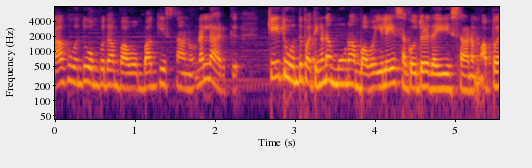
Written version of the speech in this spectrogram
ராகு வந்து ஒன்பதாம் பாவம் பாக்கியஸ்தானம் நல்லா இருக்குது கேது வந்து பார்த்திங்கன்னா மூணாம் பாவம் இளைய சகோதர தைரியஸ்தானம் அப்போ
